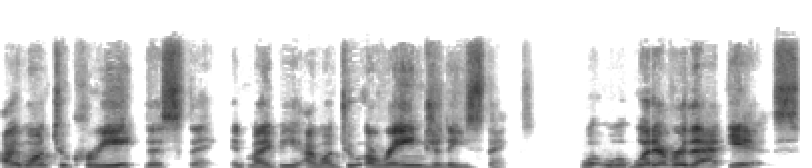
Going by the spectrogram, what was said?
I want to create this thing. It might be, I want to arrange these things. Wh- whatever that is.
